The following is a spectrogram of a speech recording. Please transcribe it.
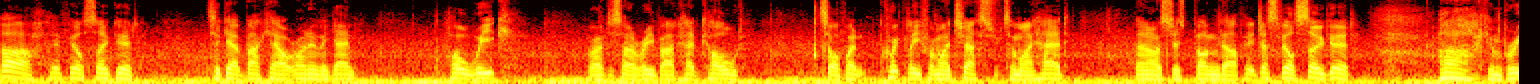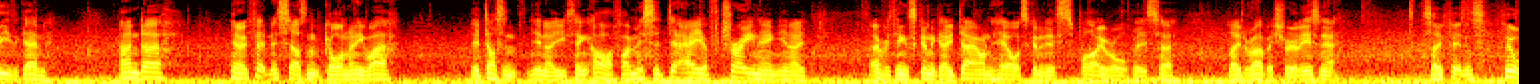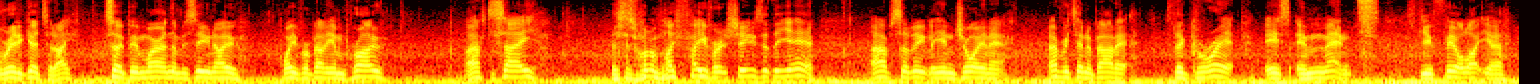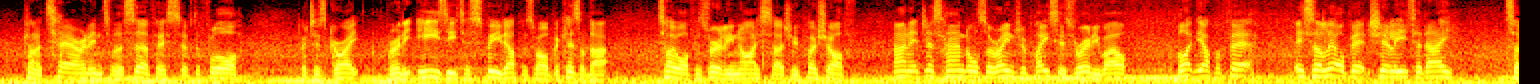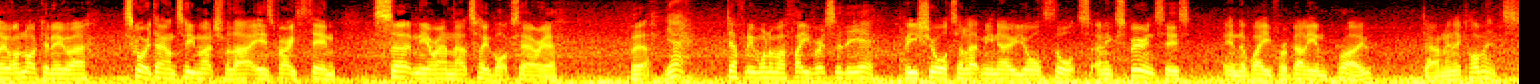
Oh, it feels so good to get back out running again. Whole week where I've just had a really bad head cold. So I went quickly from my chest to my head and I was just bunged up. It just feels so good. Ah, I can breathe again. And, uh, you know, fitness hasn't gone anywhere. It doesn't, you know, you think, oh, if I miss a day of training, you know, everything's going to go downhill. It's going to spiral. It's a load of rubbish, really, isn't it? So fitness feel really good today. So been wearing the Mizuno Wave Rebellion Pro. I have to say this is one of my favorite shoes of the year. Absolutely enjoying it. Everything about it the grip is immense. You feel like you're kind of tearing into the surface of the floor which is great. Really easy to speed up as well because of that. Toe off is really nice as you push off and it just handles a range of paces really well. Like the upper fit it's a little bit chilly today, so I'm not going to uh, score it down too much for that. It is very thin, certainly around that toe box area. But yeah, definitely one of my favourites of the year. Be sure to let me know your thoughts and experiences in the Wave Rebellion Pro down in the comments.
